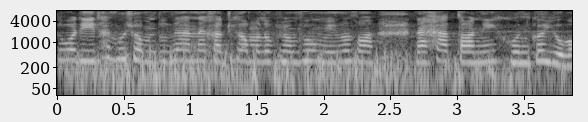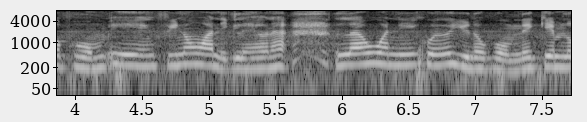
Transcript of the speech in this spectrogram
สวัสดีท่านผู้ชมทุกท่านนะคะที่เข้ามารับชมช่วงนี้ทุกท่านนะคะ ตอนนี้คุณก็อยู่กับผมเองฟิโนวันอีกแล้วนะ แล้ววันนี้คุณก็อยู่กับผมในเกมโล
